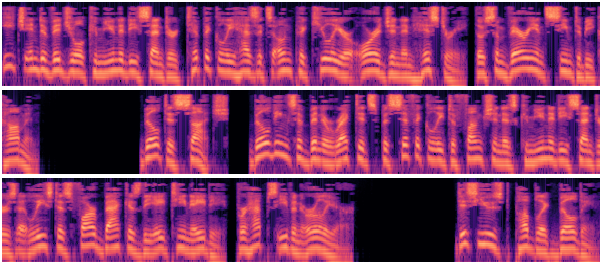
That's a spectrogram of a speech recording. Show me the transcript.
Each individual community center typically has its own peculiar origin and history, though some variants seem to be common. Built as such Buildings have been erected specifically to function as community centers at least as far back as the 1880, perhaps even earlier. Disused public building.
